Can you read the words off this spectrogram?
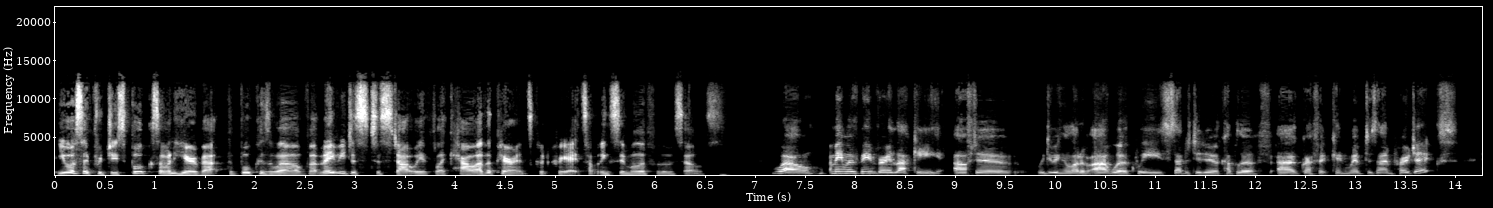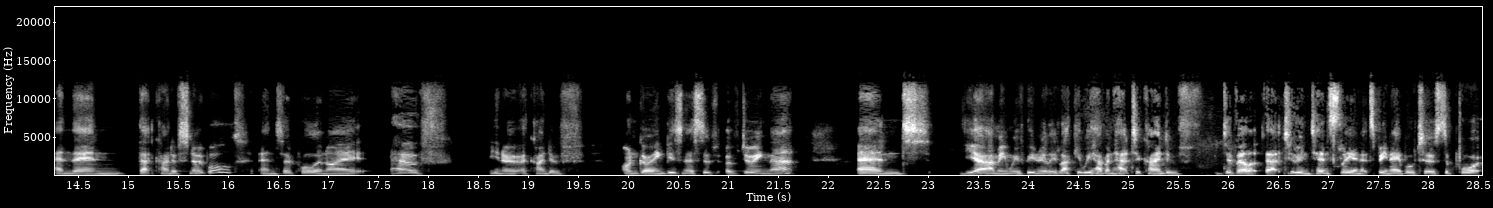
you also produce books. I want to hear about the book as well, but maybe just to start with like how other parents could create something similar for themselves. Well, I mean, we've been very lucky. After we're doing a lot of artwork, we started to do a couple of uh, graphic and web design projects, and then that kind of snowballed. And so Paul and I have, you know, a kind of ongoing business of, of doing that. And yeah, I mean, we've been really lucky. We haven't had to kind of develop that too intensely, and it's been able to support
